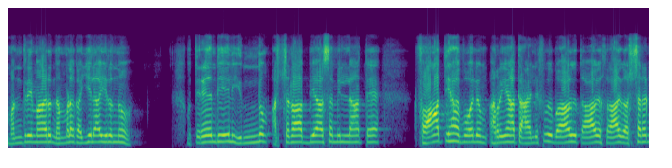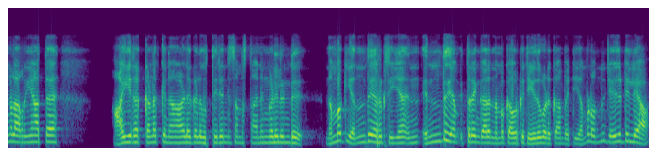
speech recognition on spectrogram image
മന്ത്രിമാരും നമ്മളെ കയ്യിലായിരുന്നു. ഉത്തരേന്ത്യയിൽ ഇന്നും അക്ഷരാഭ്യാസമില്ലാത്ത ഫാത്തിഹ പോലും അറിയാത്ത അലിഫ് ബാഗ് താഗ് സാഗ് അക്ഷരങ്ങൾ അറിയാത്ത ആയിരക്കണക്കിന് ആളുകൾ ഉത്തരേന്ത്യ സംസ്ഥാനങ്ങളിലുണ്ട്. നമുക്ക് എന്ത് അവർക്ക് ചെയ്യാൻ എന്ത് ഇത്രയും കാലം നമുക്ക് അവർക്ക് ചെയ്തു കൊടുക്കാൻ പറ്റി? നമ്മളൊന്നും ചെയ്തിട്ടില്ല.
